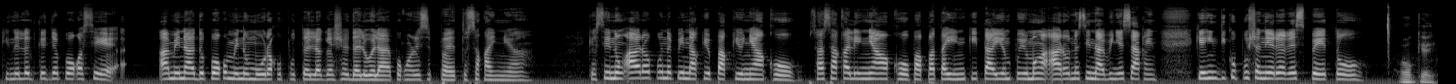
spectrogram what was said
Kinaladkad niya po kasi aminado po ako, minumura ko po talaga siya dahil wala po akong respeto sa kanya. Kasi nung araw po na pinakyo-pakyo niya ako, sasakalin niya ako, papatayin kita, yun po yung mga araw na sinabi niya sa akin. Kaya hindi ko po siya nire-respeto. Okay.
